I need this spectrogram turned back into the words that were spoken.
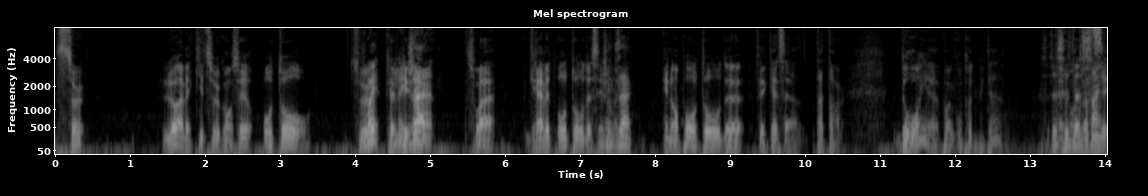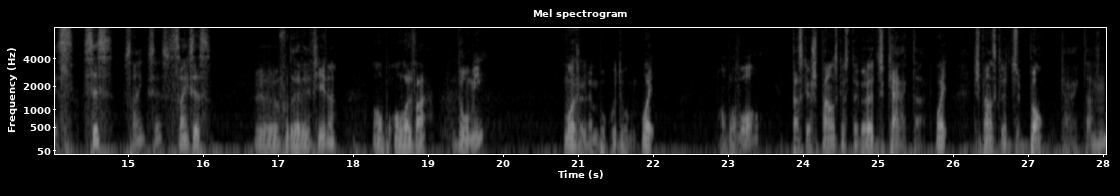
ceux là avec qui tu veux construire autour. Tu veux Oui, que les exact. gens soient gravitent autour de ces gens Exact. et non pas autour de Phil Kessel, Tatar. Drouin n'a pas un contrat de 8 ans. C'est un C'était contrat de 5. six. 6 5, 6. 5, 6. Il faudrait vérifier, là. On, on va le faire. Domi, moi je l'aime beaucoup, Domi. Oui. On va voir, parce que je pense que ce gars-là a du caractère. Oui. Puis Je pense qu'il a du bon caractère. Mhm.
